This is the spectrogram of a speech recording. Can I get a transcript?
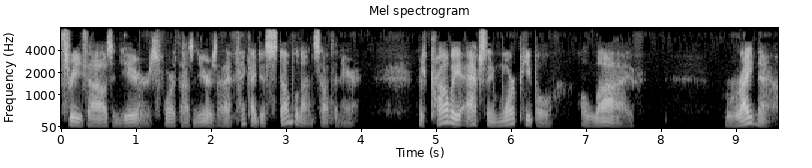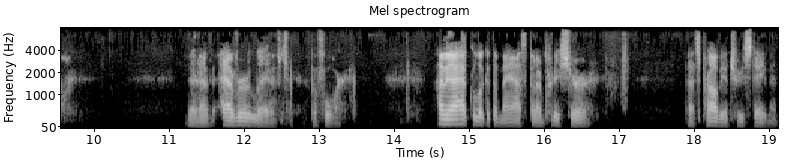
3,000 years, 4,000 years, and I think I just stumbled on something here. There's probably actually more people alive right now than have ever lived before. I mean, I have to look at the math, but I'm pretty sure that's probably a true statement.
